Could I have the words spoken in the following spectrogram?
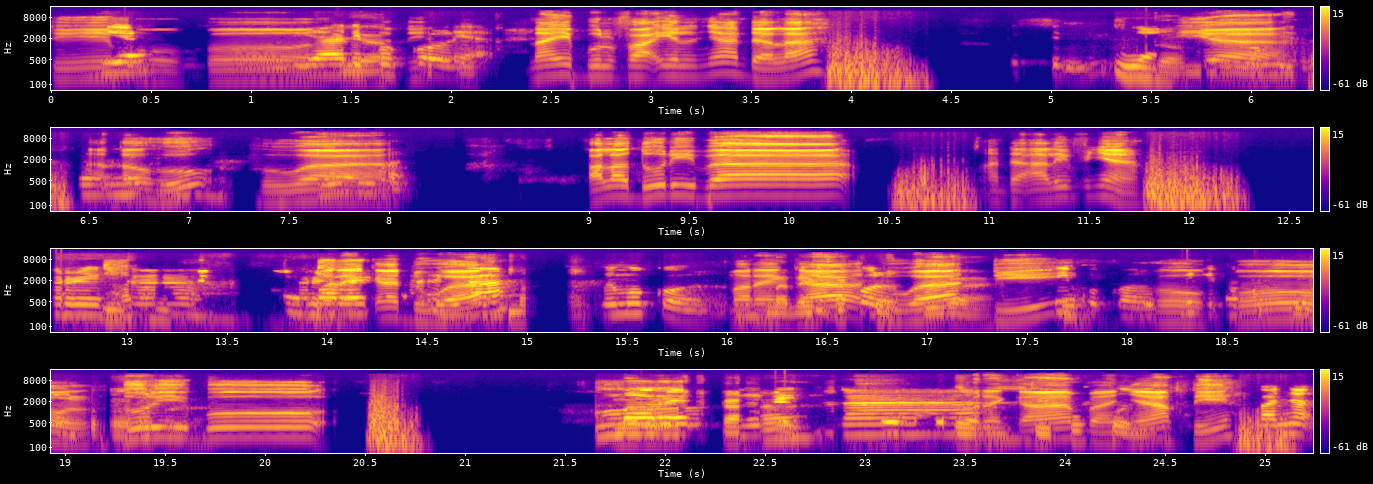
dipukul. Dia dipukul ya. Naibul fa'ilnya adalah Isim. Iya. dia atau hu, huwa. Kalau duriba ada alifnya. Mereka. Mereka dua, Memukul. mereka dua. Dipukul. dipukul. Duribu Mereka Mereka. banyak di Banyak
